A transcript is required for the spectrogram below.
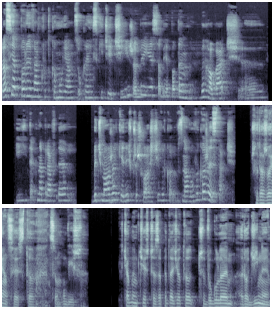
Rosja porywa, krótko mówiąc, ukraińskie dzieci, żeby je sobie potem wychować e, i tak naprawdę być może kiedyś w przyszłości wyko znowu wykorzystać. Przerażające jest to, co mówisz. Chciałbym Cię jeszcze zapytać o to, czy w ogóle rodziny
